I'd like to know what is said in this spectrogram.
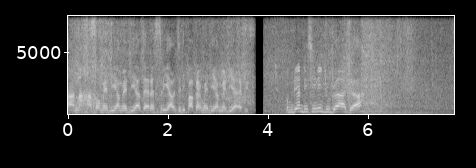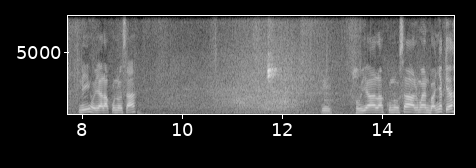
tanah atau media-media terestrial. Jadi pakai media-media epifit. Kemudian di sini juga ada nih Hoya lacunosa. Nih, Hoya lacunosa lumayan banyak ya.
